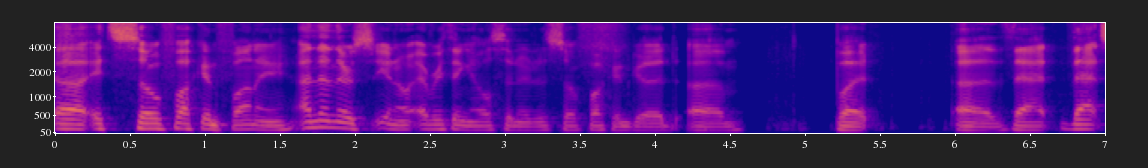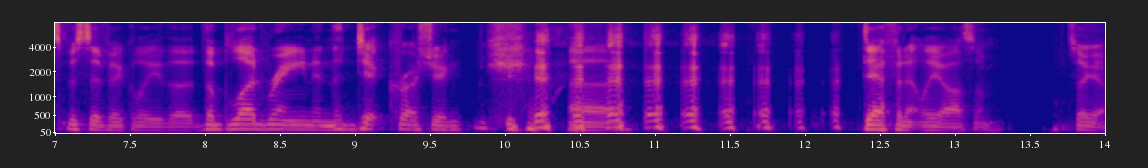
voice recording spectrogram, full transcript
uh, it's so fucking funny. And then there's you know everything else in it is so fucking good. Um, but uh, that that specifically the the blood rain and the dick crushing, uh, definitely awesome. So yeah,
